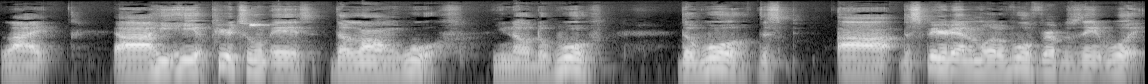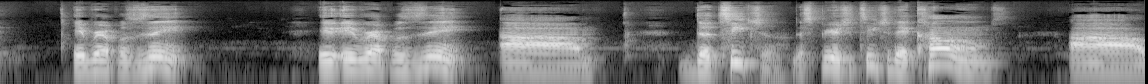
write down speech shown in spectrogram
like uh, he he appeared to him as the Lone Wolf. You know, the wolf, the wolf, the uh, the spirit animal of the wolf represent what? It represent it, it represent um, the teacher, the spiritual teacher that comes uh,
